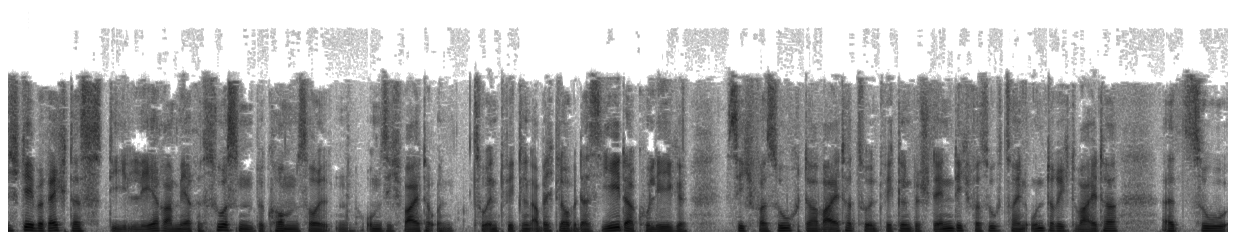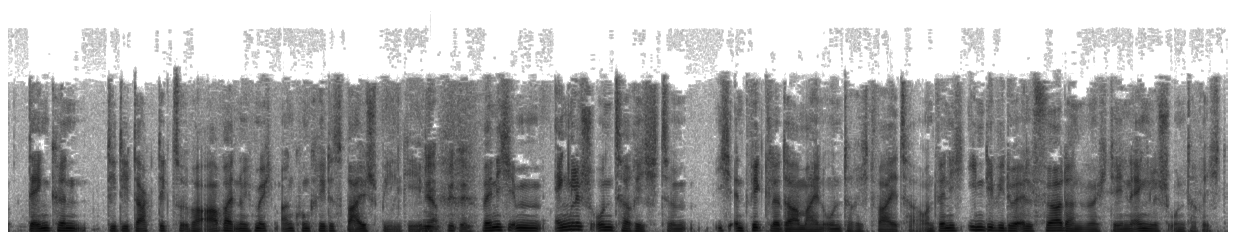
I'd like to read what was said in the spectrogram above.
Ich gebe recht, dass die Lehrer mehr Ressourcen bekommen sollten, um sich weiter zu entwickeln. Aber ich glaube, dass jeder Kollege sich versucht, da weiterzuentwickeln, beständig versucht, seinen Unterricht weiter äh, zu denken, die Didaktik zu überarbeiten. Und ich möchte mal ein konkretes Beispiel geben. Ja, bitte. Wenn ich im Englischunterricht, äh, ich entwickle da meinen Unterricht weiter. Und wenn ich individuell fördern möchte in Englischunterricht,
